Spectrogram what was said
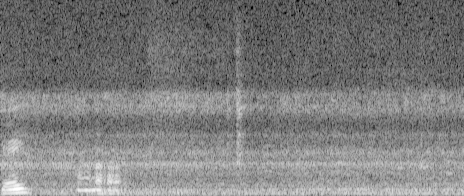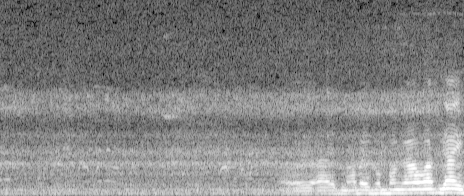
Okay. Ah. Alright, mga bay pampanggawas guys.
